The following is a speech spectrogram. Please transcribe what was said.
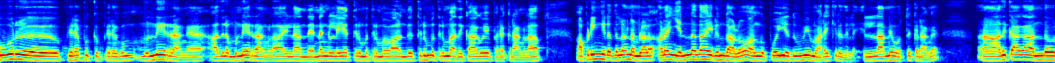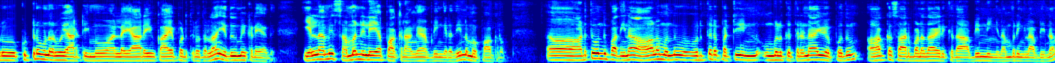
ஒவ்வொரு பிறப்புக்கு பிறகும் முன்னேறுறாங்க. அதில் முன்னேறுறாங்களா? இல்லை அந்த எண்ணங்கள்லேயே திரும்ப திரும்ப வாழ்ந்து திரும்ப திரும்ப அதுக்காகவே பிறக்கிறாங்களா? அப்படிங்கிறதெல்லாம் நம்மளால் ஆனால் என்ன தான் இருந்தாலும் அங்கே போய் எதுவுமே மறைக்கிறது இல்லை எல்லாமே ஒத்துக்கிறாங்க. அதுக்காக அந்த ஒரு குற்ற உணர்வு யார்கிட்டையுமோ இல்லை யாரையும் காயப்படுத்துகிறதெல்லாம் எதுவுமே கிடையாது. எல்லாமே சமநிலையாக பார்க்குறாங்க அப்படிங்கிறதையும் நம்ம பார்க்குறோம் அடுத்து வந்து பார்த்தீங்கன்னா ஆழம் வந்து ஒருத்தரை பற்றி இன்னும் உங்களுக்கு திறனாய்வு எப்போதும் ஆக்க சார்பானதாக இருக்குதா அப்படின்னு நீங்கள் நம்புறீங்களா அப்படின்னா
